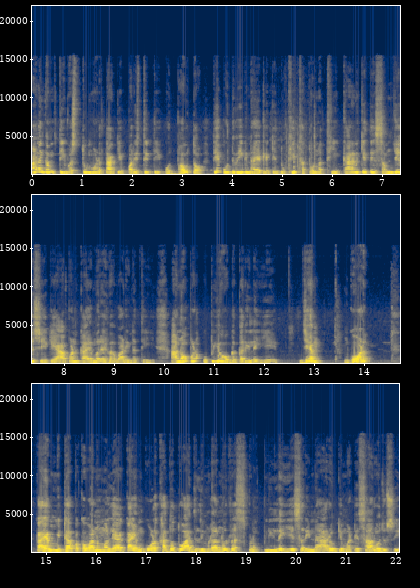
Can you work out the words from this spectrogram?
અણગમતી વસ્તુ મળતા કે પરિસ્થિતિ ઉદ્ભવતો, તે ઉદ્વિગ્ન એટલે કે દુઃખી થતો નથી. કારણ કે તે સમજે છે કે આ પણ કાયમ રહેવાવાળી નથી. આનો પણ ઉપયોગ કરી લઈએ. જેમ ગોળ કાયમ મીઠા પકવાન મળ્યા, કાયમ ગોળ ખાધો તો આજ લીમડાનો રસ પણ પી લઈએ. શરીરના આરોગ્ય માટે સારો જ હશે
